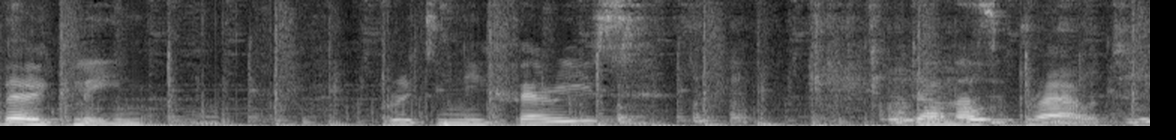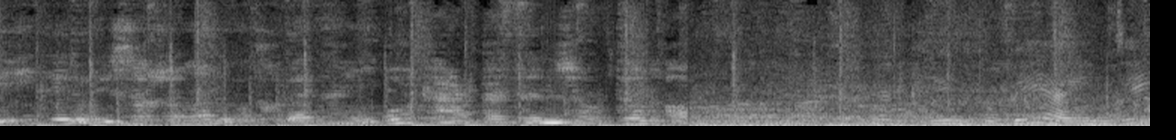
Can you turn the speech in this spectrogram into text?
very clean. Brittany Ferries done us proud. Beautiful beer indeed.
